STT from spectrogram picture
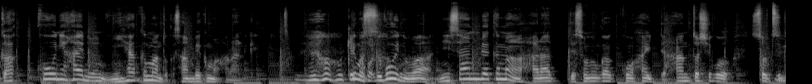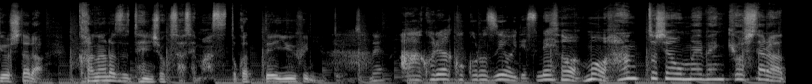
学校に入るのに200万とか300万払わなきゃいけないんでもすごいのは2300万払ってその学校入って半年後卒業したら必ず転職させますとかっていうふうに言ってるんですよね。ああこれは心強いですね。そうもう半年はお前勉強したらん。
